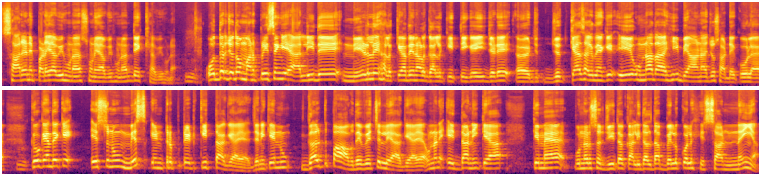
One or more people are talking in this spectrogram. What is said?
ਸਾਰਿਆਂ ਨੇ ਪੜ੍ਹਿਆ ਵੀ ਹੋਣਾ, ਸੁਣਿਆ ਵੀ ਹੋਣਾ, ਦੇਖਿਆ ਵੀ ਹੋਣਾ। ਉਧਰ ਜਦੋਂ ਮਨਪ੍ਰੀਤ ਸਿੰਘ ਐਲੀ ਦੇ ਨੇੜਲੇ ਹਲਕਿਆਂ ਦੇ ਨਾਲ ਗੱਲ ਕੀਤੀ ਗਈ, ਜਿਹੜੇ ਕਹਿ ਸਕਦੇ ਹਾਂ ਕਿ ਇਹ ਉਹਨਾਂ ਦਾ ਹੀ ਬਿਆਨ ਹੈ ਜੋ ਸਾਡੇ ਕੋਲ ਹੈ, ਕਿ ਉਹ ਕਹਿੰਦੇ ਕਿ ਇਸ ਨੂੰ ਮਿਸ ਇੰਟਰਪ੍ਰੀਟ ਕੀਤਾ ਗਿਆ ਹੈ ਯਾਨੀ ਕਿ ਇਹਨੂੰ ਗਲਤ ਭਾਵ ਦੇ ਵਿੱਚ ਲਿਆ ਗਿਆ ਹੈ। ਉਹਨਾਂ ਨੇ ਇਦਾਂ ਨਹੀਂ ਕਿਹਾ ਕਿ ਮੈਂ ਪੁਨਰ ਸਰਜੀਤ ਅਕਾਲੀ ਦਲ ਦਾ ਬਿਲਕੁਲ ਹਿੱਸਾ ਨਹੀਂ ਆ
